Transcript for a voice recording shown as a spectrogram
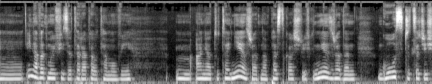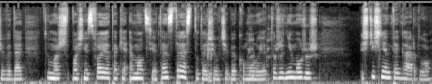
Mm, I nawet mój fizjoterapeuta mówi, "Mm, Ania, tutaj nie jest żadna pestka od śliwki, nie jest żaden guz, czy co ci się wydaje. Tu masz właśnie swoje takie emocje. Ten stres tutaj się u ciebie kumuluje. To, że nie możesz, ściśnięte gardło.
